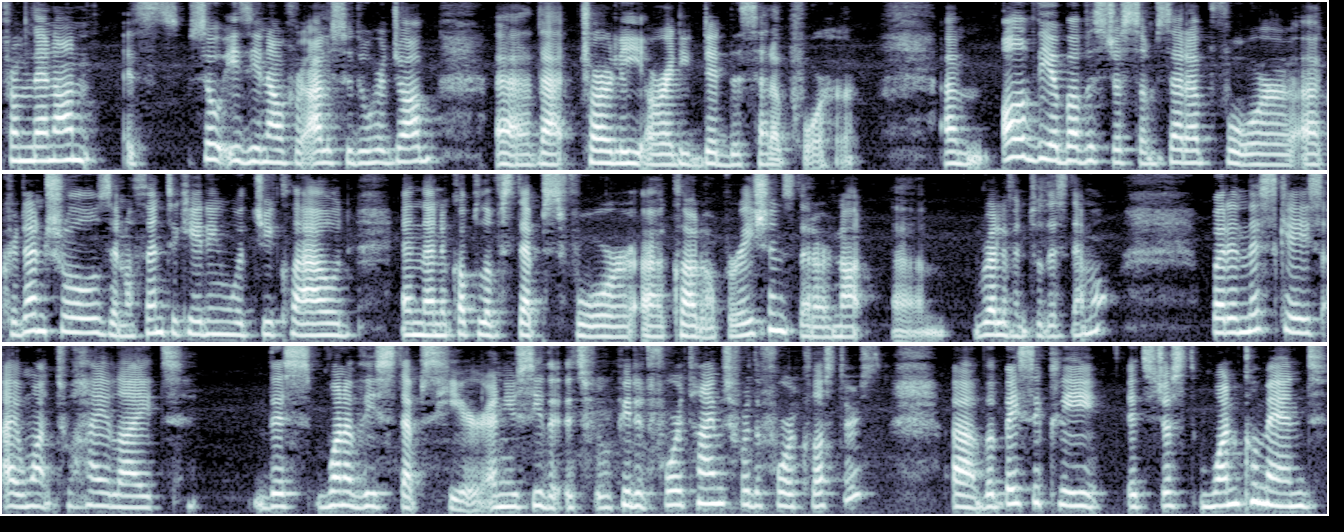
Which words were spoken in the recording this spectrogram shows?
from then on. It's so easy now for Alice to do her job uh, that Charlie already did the setup for her. Um, all of the above is just some setup for uh, credentials and authenticating with gCloud, and then a couple of steps for uh, cloud operations that are not um, relevant to this demo. But in this case, I want to highlight this one of these steps here. And you see that it's repeated four times for the four clusters. Uh, but basically it's just one command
